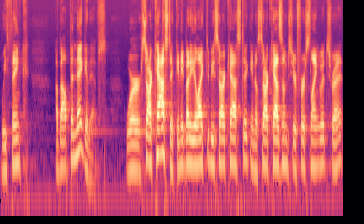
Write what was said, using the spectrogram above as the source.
We think about the negatives. We're sarcastic. Anybody like to be sarcastic? You know, sarcasm's your first language, right?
